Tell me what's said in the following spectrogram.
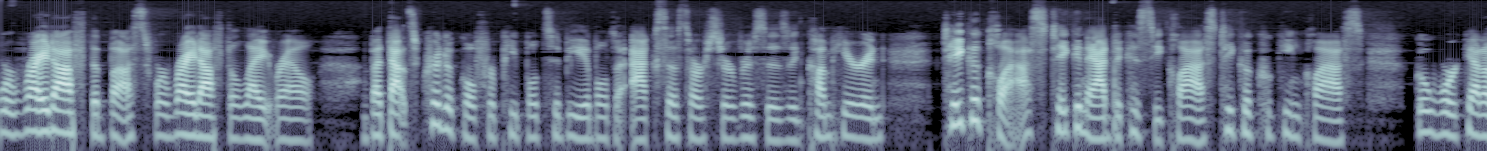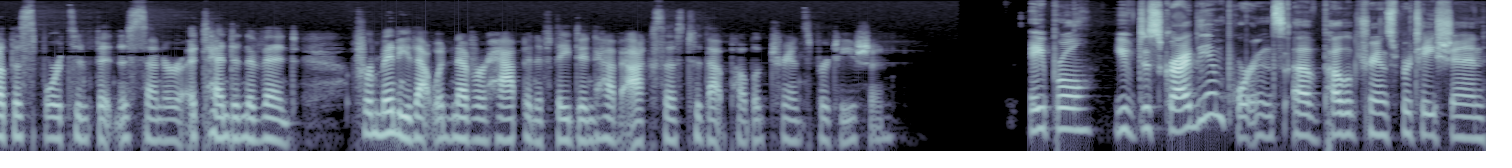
We're right off the bus, we're right off the light rail. But that's critical for people to be able to access our services and come here and take a class, take an advocacy class, take a cooking class, go work out at the sports and fitness center, attend an event. For many, that would never happen if they didn't have access to that public transportation. April, you've described the importance of public transportation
